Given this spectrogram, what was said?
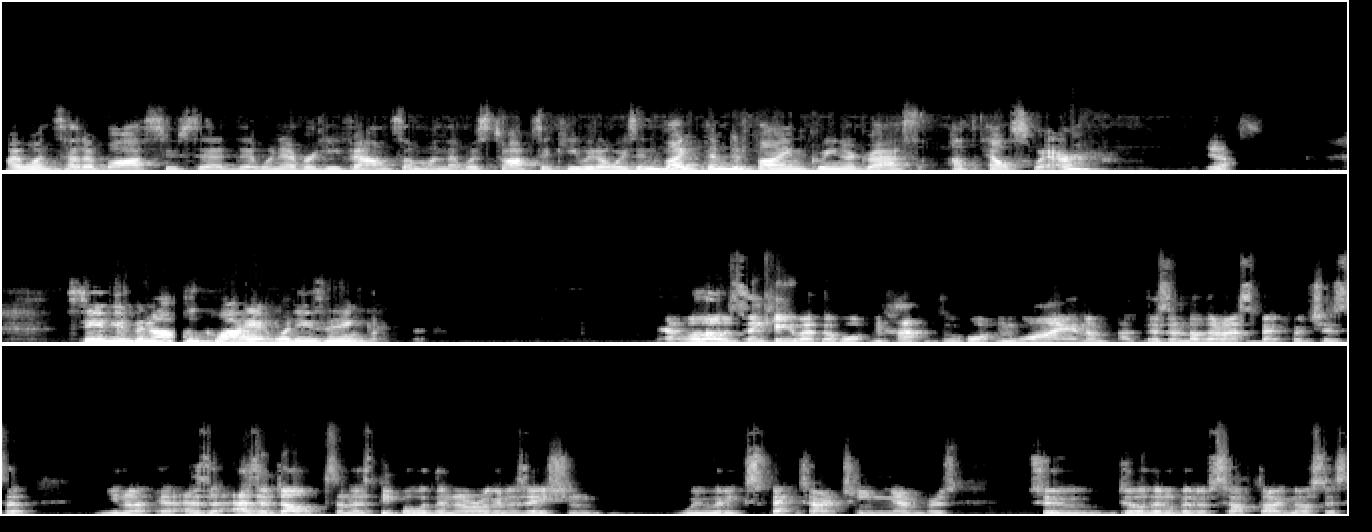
I once had a boss who said that whenever he found someone that was toxic, he would always invite them to find greener grass up elsewhere. Yes. Steve, you've been awfully quiet. What do you think? Yeah, well, I was thinking about the what and the what and why, and um, there's another aspect which is that you know, as as adults and as people within our organization, we would expect our team members to do a little bit of self-diagnosis,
